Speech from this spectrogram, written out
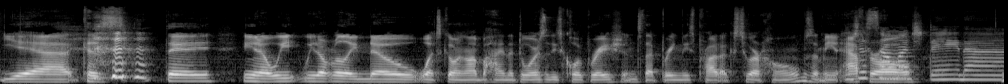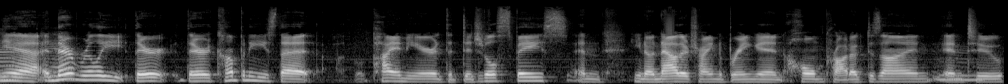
Yeah, because they, you know, we, we don't really know what's going on behind the doors of these corporations that bring these products to our homes. I mean, There's after just so all, much data. yeah, and they're really they're they're companies that pioneered the digital space, and you know now they're trying to bring in home product design Mm-hmm. into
